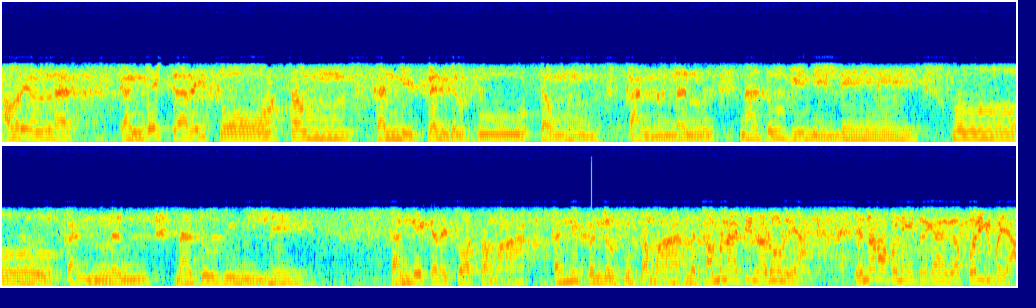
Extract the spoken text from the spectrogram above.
அவரே எழுதினாரு. கங்கைக்கரை தோட்டம் கன்னி பெண்கள் கூட்டம் கண்ணன் நடுவினிலே ஓ கண்ணன் நடுவினிலே. கங்கைக்கரை தோட்டமா கன்னி பெண்கள் கூட்டமா? இந்த கமநாட்டி நடுவுலையா? என்னடா பண்ணிட்டு இருக்காங்க? பொறிக்கு பையா?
